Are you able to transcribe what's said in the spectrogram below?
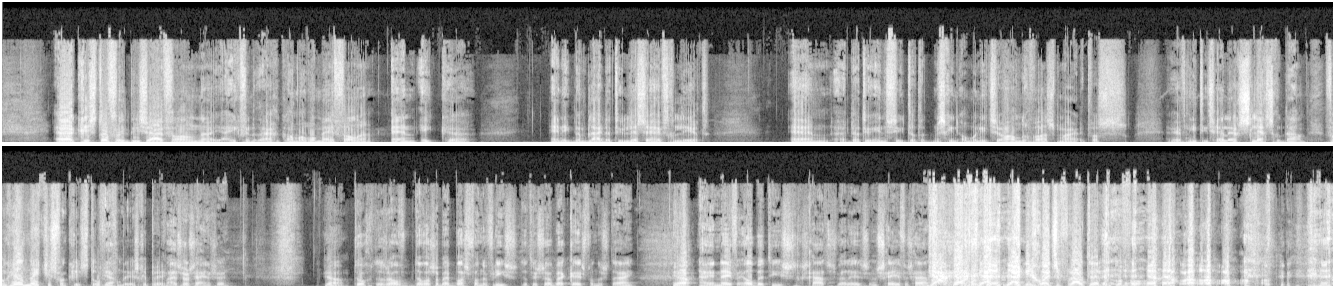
Christoffer die zei van, ja, ik vind het eigenlijk allemaal wel meevallen. En ik, en ik ben blij dat u lessen heeft geleerd. En dat u inziet dat het misschien allemaal niet zo handig was, maar het was hij heeft niet iets heel erg slechts gedaan. Vond ik heel netjes van Christophe van de SGP. Maar zo zijn ze. Ja. Toch? Dat, al, dat, was er bij Bas van der Vlies. Dat is zo bij Kees van der Staaij. Ja. Nou, en neef Elbert die schaatst wel eens een scheve schaats. Ja, ja, die gooit zijn vrouw tegen het plafond.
